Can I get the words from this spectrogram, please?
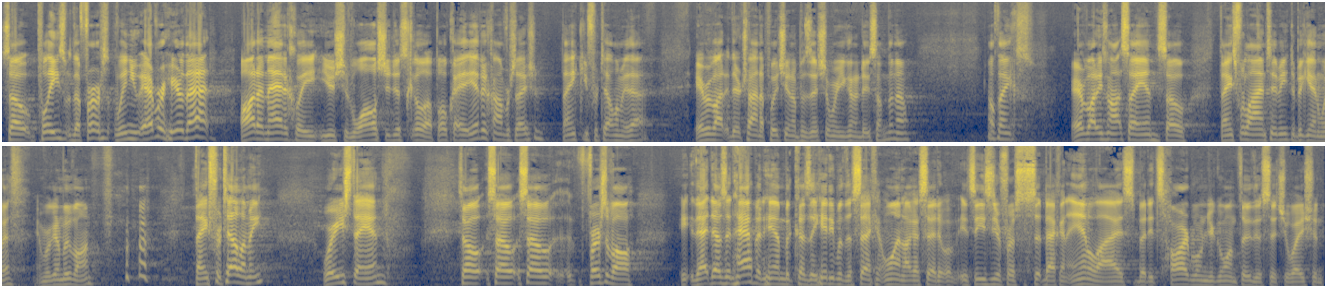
So please, the first, when you ever hear that, automatically you should wall should just go up. Okay, end of conversation. Thank you for telling me that. Everybody, they're trying to put you in a position where you're going to do something. No, no, thanks. Everybody's not saying. So thanks for lying to me to begin with, and we're going to move on. thanks for telling me where you stand. So, so, so first of all, that doesn't happen to him because they hit him with the second one. Like I said, it's easier for us to sit back and analyze, but it's hard when you're going through this situation.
